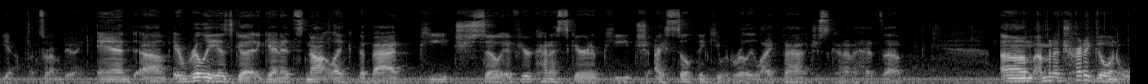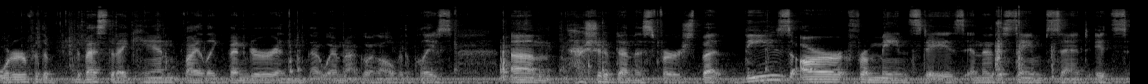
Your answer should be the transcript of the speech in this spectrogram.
yeah, that's what I'm doing. And um, it really is good. Again, it's not like the bad peach. So if you're kind of scared of peach, I still think you would really like that. Just kind of a heads up. Um, I'm gonna try to go in order for the, the best that I can by like vendor and that way I'm not going all over the place. Um, I should have done this first, but these are from Mainstays and they're the same scent. It's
